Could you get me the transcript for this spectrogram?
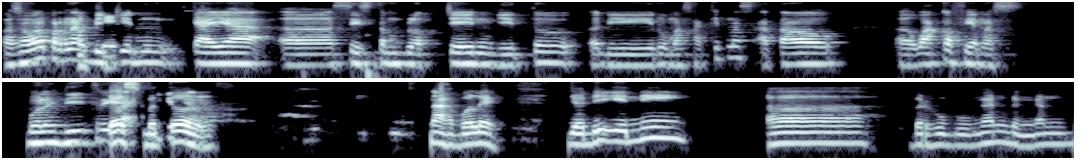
Mas Nova pernah okay. bikin kayak uh, sistem blockchain gitu uh, di rumah sakit Mas atau uh, wakaf ya Mas? Boleh diceritain? Yes, betul. Ya, nah, boleh. Jadi ini uh, berhubungan dengan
